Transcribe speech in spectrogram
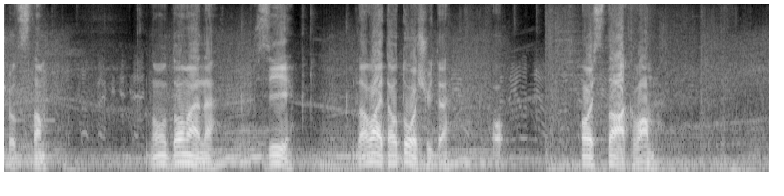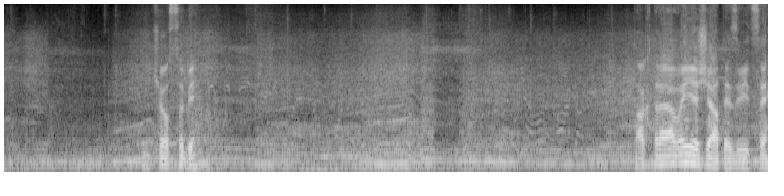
Що це там? Ну, до мене. Всі. Давайте оточуйте. О. Ось так вам. Нічого собі. Так, треба виїжджати звідси.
